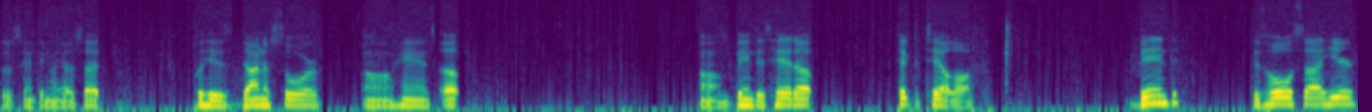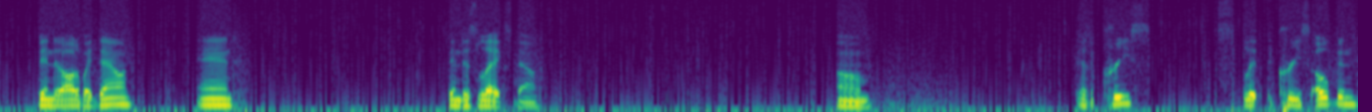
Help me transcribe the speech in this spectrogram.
Do the same thing on the other side. Put his dinosaur uh, hands up. Um, bend his head up. Take the tail off. Bend this whole side here. Bend it all the way down. And bend his legs down. Um there's a crease. Split the crease open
